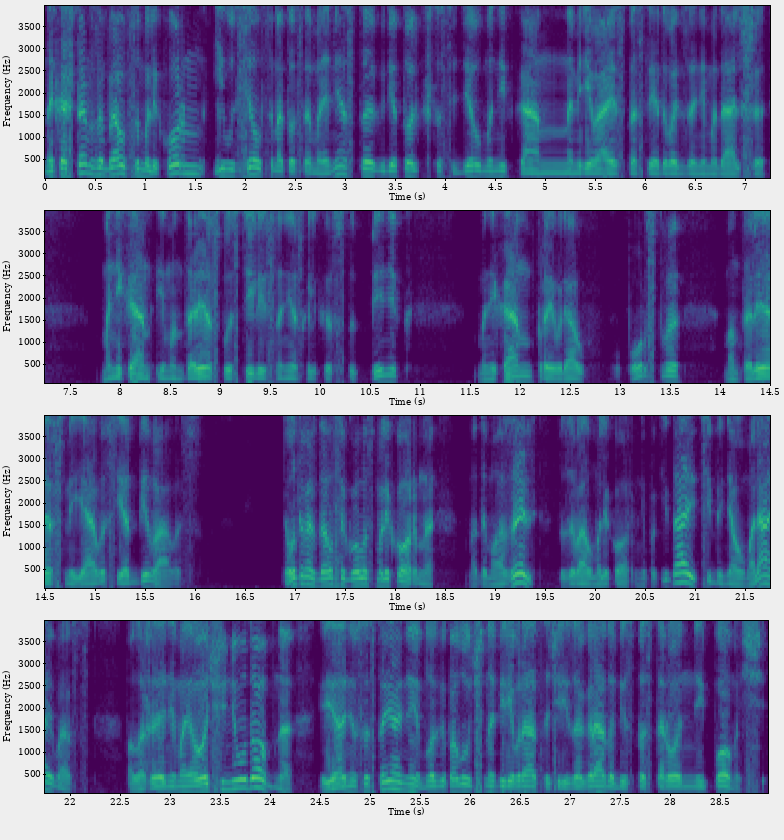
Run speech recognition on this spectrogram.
на каштан забрался Маликорн и уселся на то самое место, где только что сидел Манекан, намереваясь последовать за ним и дальше. Манекан и Монтаре спустились на несколько ступенек. Манекан проявлял упорство, Монтале смеялась и отбивалась. Тут раздался голос Маликорна. "Мадемуазель", вызывал Маликорн, "не покидайте меня, умоляю вас". Положение мое очень неудобно, и я не в состоянии благополучно перебраться через ограду без посторонней помощи.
